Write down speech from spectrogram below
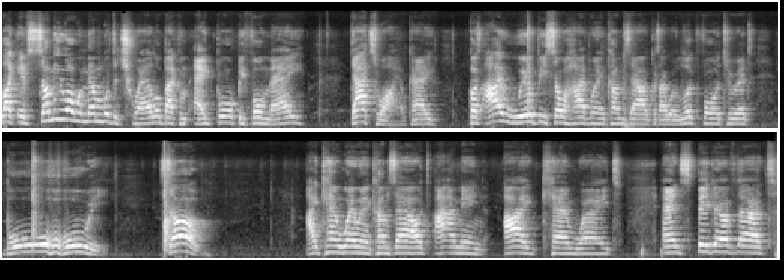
Like, if some of you all remember with the trailer back from April before May, that's why, okay? Because I will be so hyped when it comes out, because I will look forward to it. Boy! So, I can't wait when it comes out. I, I mean, I can't wait. And speaking of that,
